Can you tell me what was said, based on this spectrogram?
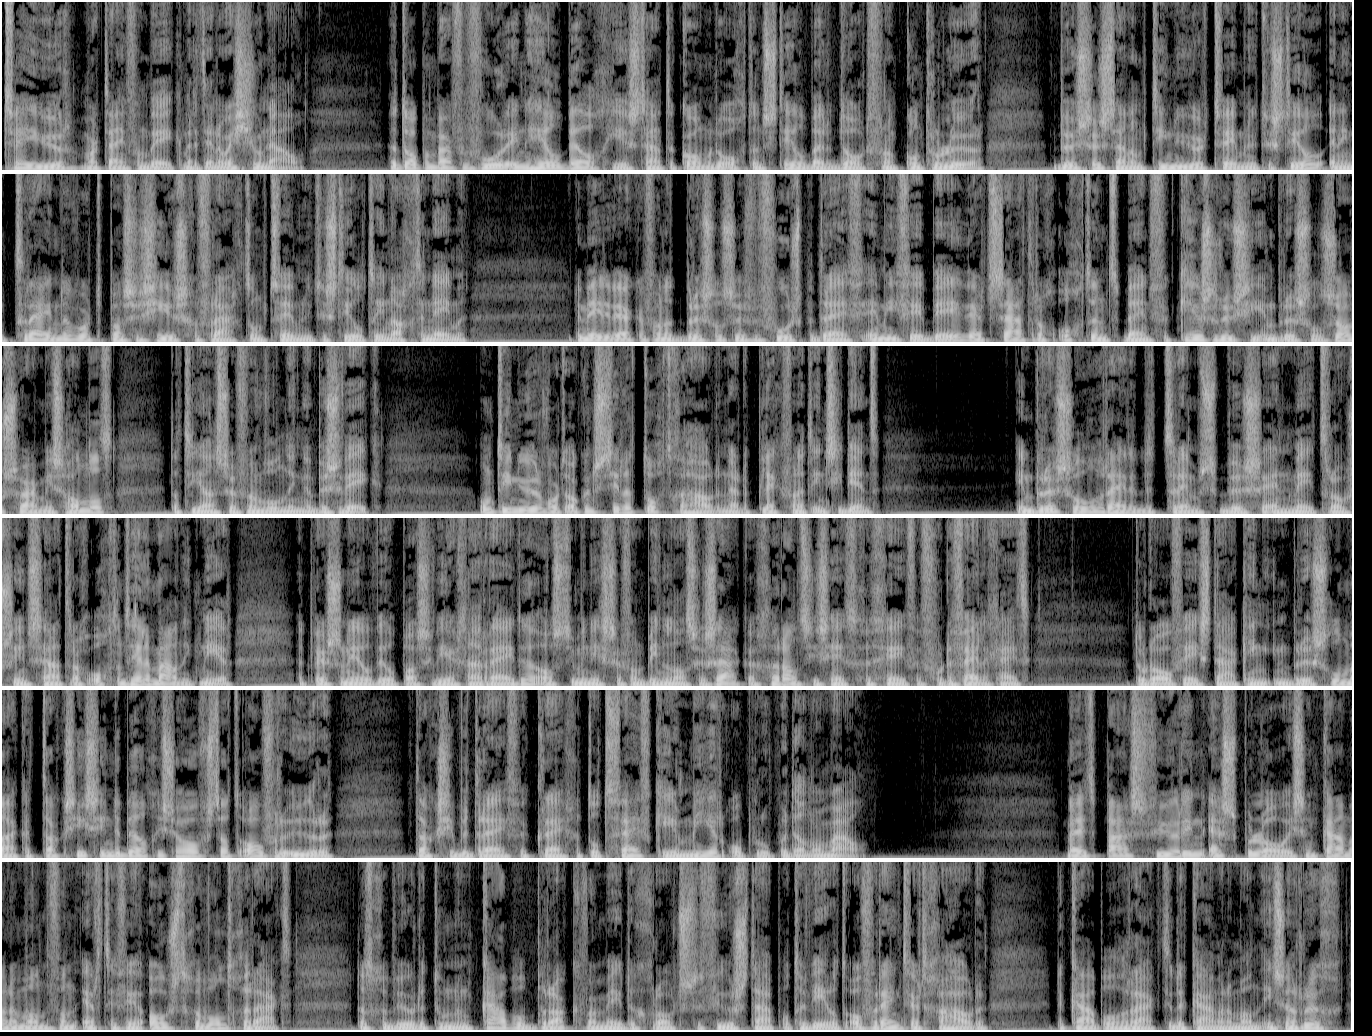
Twee uur, Martijn van Beek met het NOS-journaal. Het openbaar vervoer in heel België staat de komende ochtend stil bij de dood van een controleur. Bussen staan om 10 uur twee minuten stil en in treinen wordt passagiers gevraagd om twee minuten stilte in acht te nemen. De medewerker van het Brusselse vervoersbedrijf MIVB werd zaterdagochtend bij een verkeersruzie in Brussel zo zwaar mishandeld dat hij aan zijn verwondingen bezweek. Om 10 uur wordt ook een stille tocht gehouden naar de plek van het incident. In Brussel rijden de trams, bussen en metro's sinds zaterdagochtend helemaal niet meer. Het personeel wil pas weer gaan rijden als de minister van Binnenlandse Zaken garanties heeft gegeven voor de veiligheid. Door de OV-staking in Brussel maken taxis in de Belgische hoofdstad overuren. Taxibedrijven krijgen tot vijf keer meer oproepen dan normaal. Bij het paasvuur in Espelo is een cameraman van RTV Oost gewond geraakt. Dat gebeurde toen een kabel brak waarmee de grootste vuurstapel ter wereld overeind werd gehouden. De kabel raakte de cameraman in zijn rug.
